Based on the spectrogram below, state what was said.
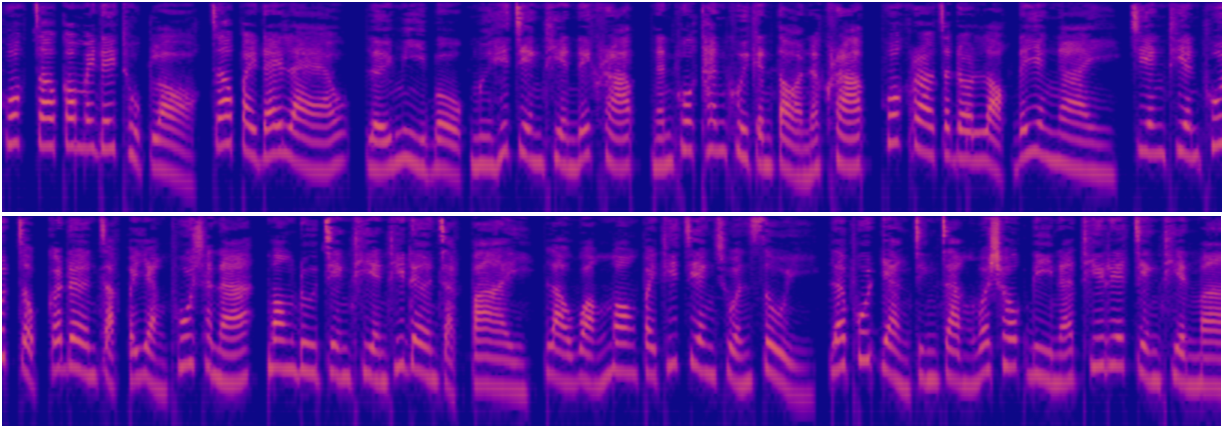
พวกเจ้าก็ไม่ได้ถูกหลอก เจ้าไปได้แล้ว เลยมีโบกมือให้เจียงเทียนได้ครับ งั้นพวกท่านคุยกันต่อนะครับ พวกเราจะโดนหลอกได้ยังไง เจียงเทียนพูดจบก็เดินจากไปอย่างผู้ชนะ มองดูเจียงเทียนที่เดินจากไป เหล่าหวังมองไปที่เจียงฉวนสุย แล้วพูดอย่างจริงจังว่าโชคดีนะที่เรียกเจียงเทียนมา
